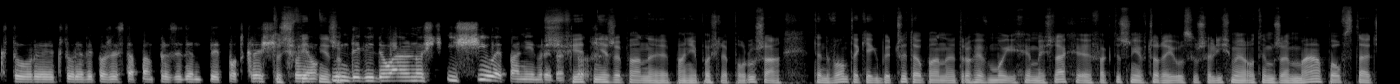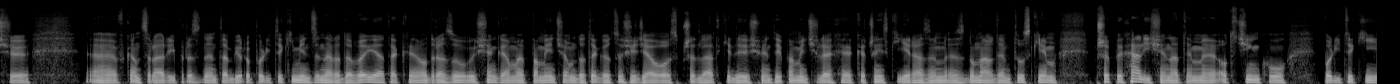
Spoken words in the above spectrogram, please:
który, który wykorzysta pan prezydent, by podkreślić swoją że... indywidualność i siłę, panie redaktorze. Świetnie, że pan, panie pośle, porusza ten wątek, jakby czytał pan trochę w moich myślach. Faktycznie wczoraj usłyszeliśmy o tym, że ma powstać e, w Kancelarii Prezydenta Biuro Polityki Międzynarodowej. Ja tak od razu sięgam pamięcią do tego, co się działo sprzed lat, kiedy świętej pamięci Lech Kaczyński razem z Donaldem Tuskiem przepychali się na tym odcinku polityki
